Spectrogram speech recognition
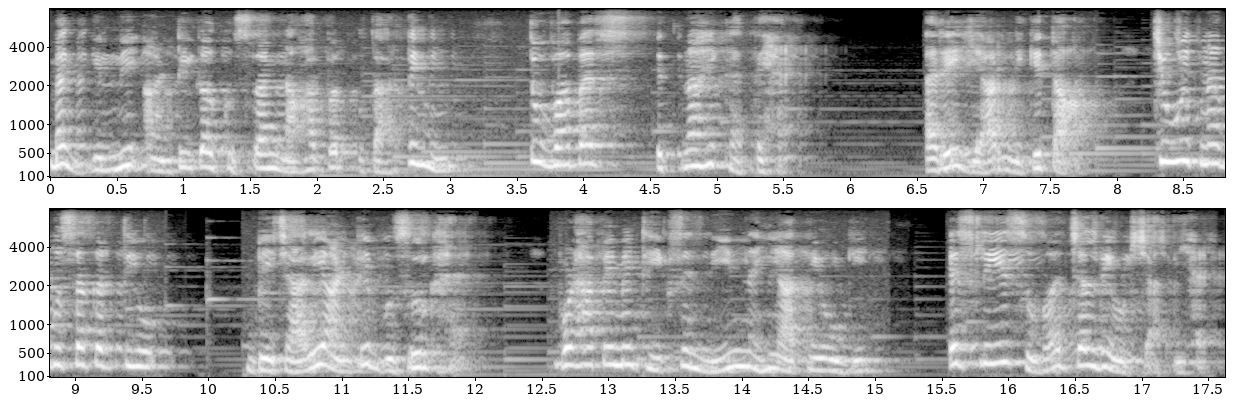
मैं गिन्नी आंटी का गुस्सा नाहर पर उतारती हूँ तो वह बस इतना ही कहते हैं। अरे यार निकिता, क्यों इतना गुस्सा करती हो? बेचारी आंटी बुज़ुर्ग हैं। बुढ़ापे में ठीक से नींद नहीं आती होगी, इसलिए सुबह जल्दी उठ जाती है।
